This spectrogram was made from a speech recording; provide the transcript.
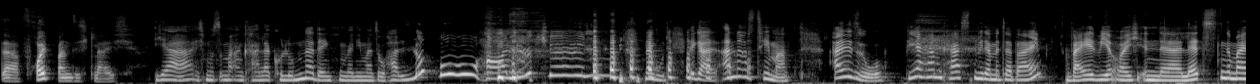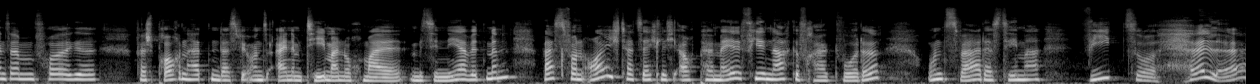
Da freut man sich gleich. Ja, ich muss immer an Carla Kolumna denken, wenn jemand so Hallo, Hallöchen. Na gut, egal, anderes Thema. Also, wir haben Carsten wieder mit dabei, weil wir euch in der letzten gemeinsamen Folge versprochen hatten, dass wir uns einem Thema nochmal ein bisschen näher widmen, was von euch tatsächlich auch per Mail viel nachgefragt wurde. Und zwar das Thema, wie zur Hölle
